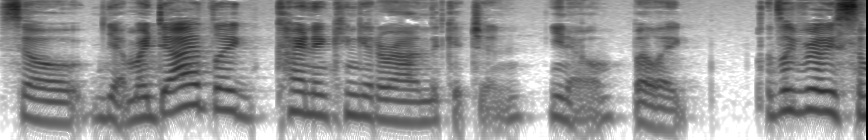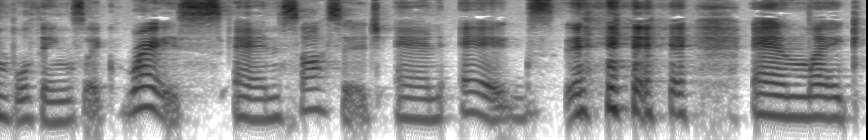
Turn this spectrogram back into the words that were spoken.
So, yeah, my dad like kind of can get around in the kitchen, you know, but like it's like really simple things like rice and sausage and eggs and like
